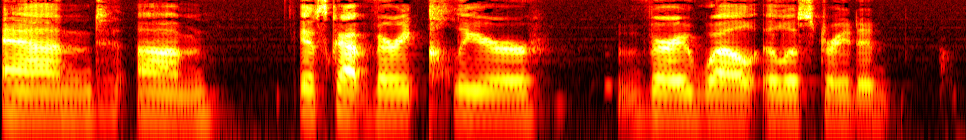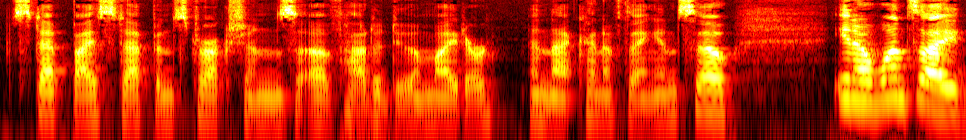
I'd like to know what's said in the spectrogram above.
and um, it's got very clear, very well illustrated step by step instructions of how to do a miter and that kind of thing. And so, you know, once I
